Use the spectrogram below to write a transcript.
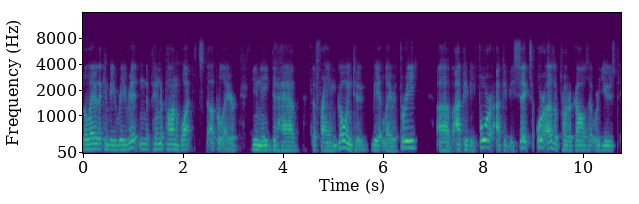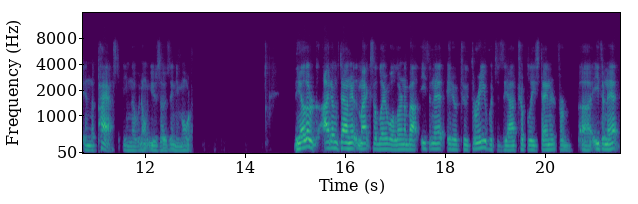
the layer that can be rewritten depending upon what's the upper layer you need to have the frame going to, be it layer three, of IPv4, IPv6, or other protocols that were used in the past, even though we don't use those anymore. The other items down here at the MAC sublayer, we'll learn about Ethernet 802.3, which is the IEEE standard for uh, Ethernet,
